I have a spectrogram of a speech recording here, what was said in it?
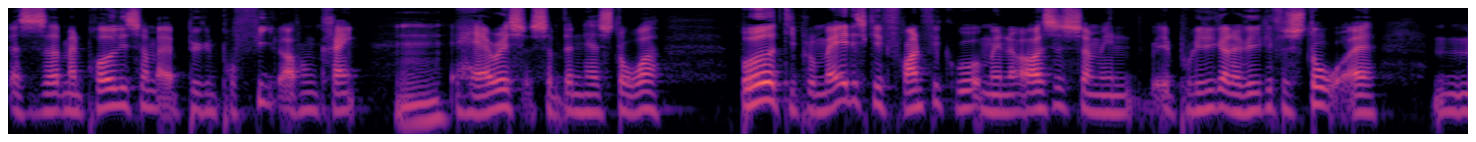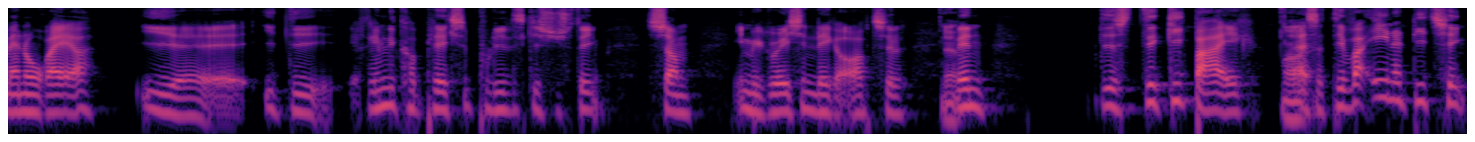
Altså, så man prøvede ligesom at bygge en profil op omkring Mm. Harris som den her store, både diplomatiske frontfigur, men også som en en politiker, der virkelig forstod at manøvrere i, øh, i det rimelig komplekse politiske system, som immigration lægger op til. Ja. Men det, det gik bare ikke. Nej. Altså, det var en af de ting,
